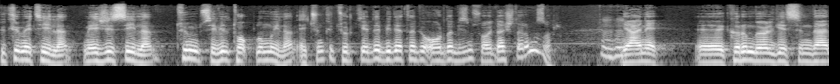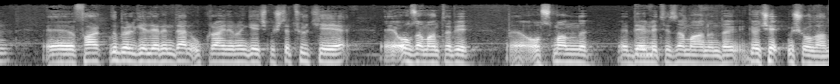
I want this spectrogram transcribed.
Hükümetiyle, meclisiyle, tüm sivil toplumuyla. E çünkü Türkiye'de bir de tabii orada bizim soydaşlarımız var. Yani e, Kırım bölgesinden, e, farklı bölgelerinden Ukrayna'nın geçmişte Türkiye'ye e, o zaman tabii Osmanlı e, Devleti zamanında göç etmiş olan,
